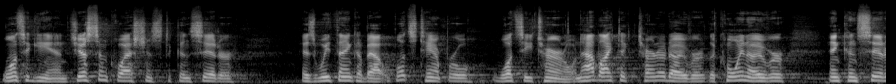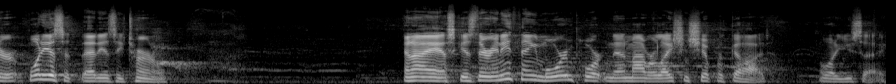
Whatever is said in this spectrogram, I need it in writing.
Once again, just some questions to consider as we think about what's temporal, what's eternal. And I'd like to turn it over, the coin over, and consider what is it that is eternal. And I ask, is there anything more important than my relationship with God? What do you say?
